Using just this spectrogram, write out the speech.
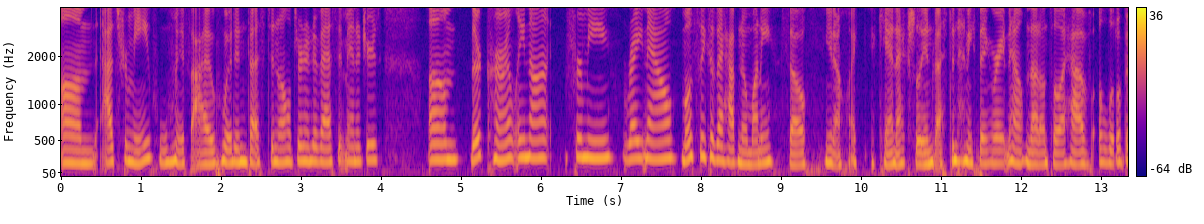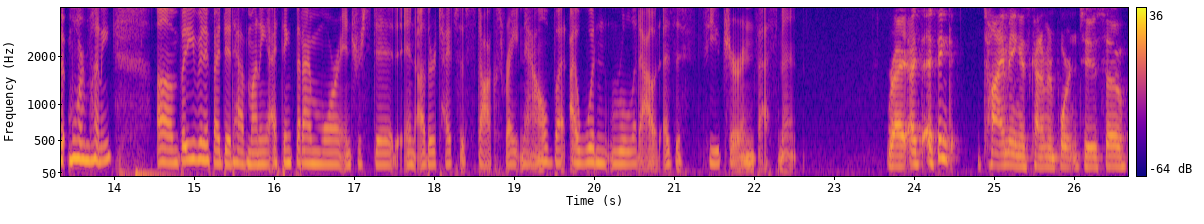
Um, as for me, if I would invest in alternative asset managers, um, they're currently not for me right now, mostly because I have no money. So, you know, I, I, can't actually invest in anything right now, not until I have a little bit more money. Um, but even if I did have money, I think that I'm more interested in other types of stocks right now, but I wouldn't rule it out as a future investment. Right. I, th- I think timing is kind of important too. So,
